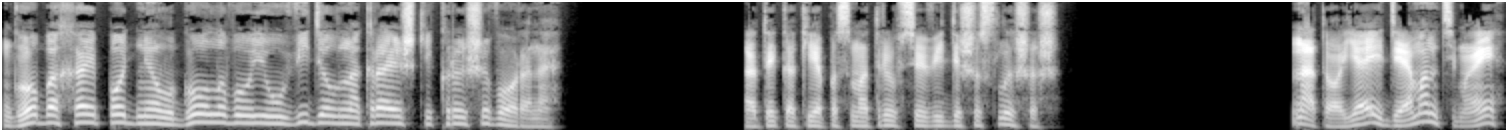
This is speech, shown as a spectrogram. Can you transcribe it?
Гобахай поднял голову и увидел на краешке крыши ворона. «А ты, как я посмотрю, все видишь и слышишь». «На то я и демон тьмы».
